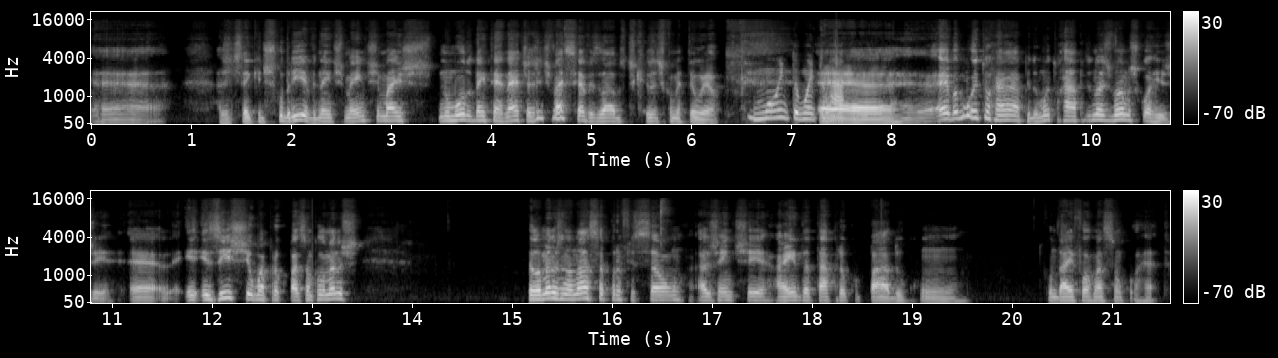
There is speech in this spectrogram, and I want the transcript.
É, a gente tem que descobrir, evidentemente, mas no mundo da internet a gente vai ser avisado de que a gente cometeu erro. Muito, muito rápido. É, é muito rápido, muito rápido. Nós vamos corrigir. É, existe uma preocupação, pelo menos pelo menos na nossa profissão, a gente ainda está preocupado com, com dar a informação correta.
